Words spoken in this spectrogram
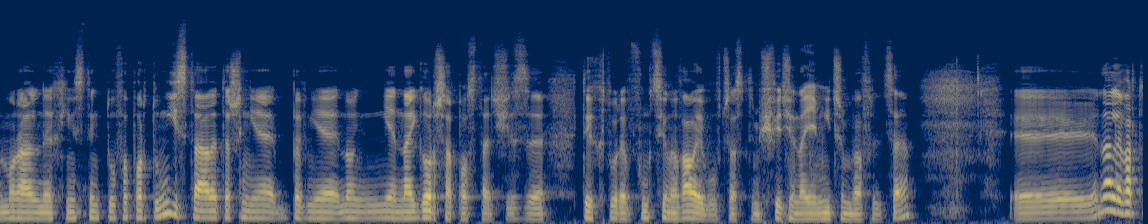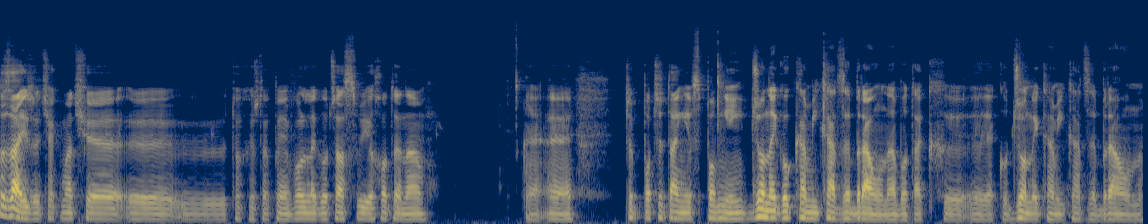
moralnych instynktów oportunista, ale też nie pewnie no, nie najgorsza postać z tych, które funkcjonowały wówczas w tym świecie najemniczym w Afryce. Y, no ale warto zajrzeć, jak macie y, trochę, że tak powiem, wolnego czasu i ochotę na poczytanie wspomnień Johnego Kamikadze Browna, bo tak e, jako Johnny Kamikadze Brown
